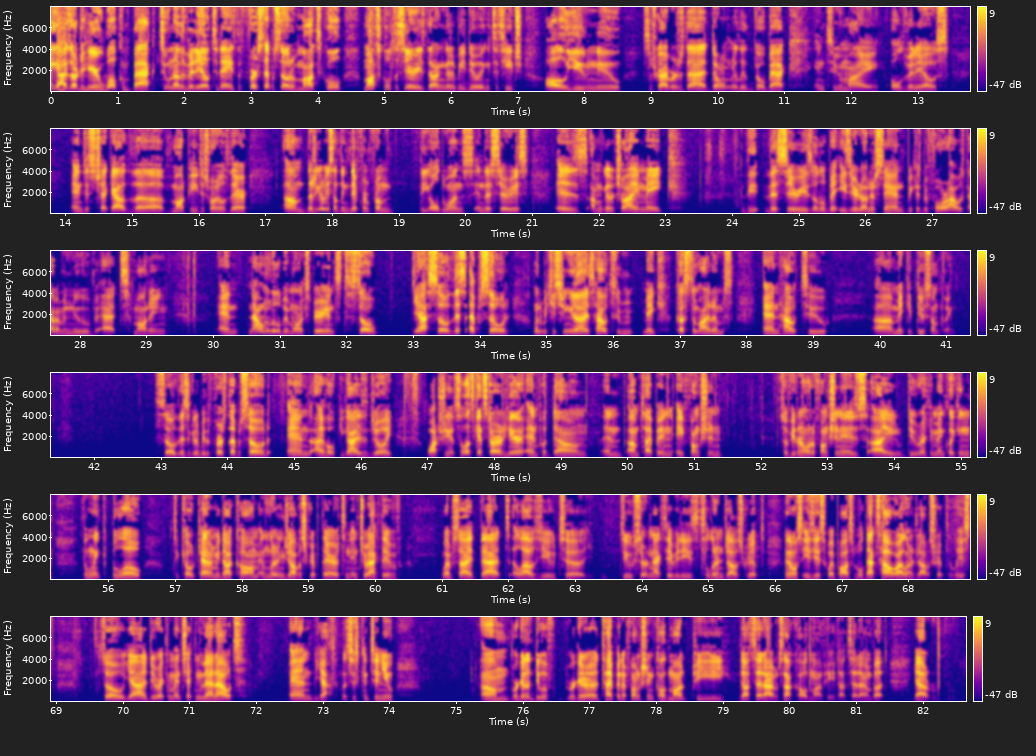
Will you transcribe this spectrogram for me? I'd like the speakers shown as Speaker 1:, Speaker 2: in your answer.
Speaker 1: Hey guys, Arjay here. Welcome back to another video. Today is the first episode of Mod School. Mod School is a series that I'm going to be doing to teach all you new subscribers that don't really go back into my old videos and just check out the Mod P tutorials there. Um, there's going to be something different from the old ones in this series. Is I'm going to try and make the, this series a little bit easier to understand because before I was kind of a noob at modding and now I'm a little bit more experienced. So, yeah, so this episode, I'm going to be teaching you guys how to make custom items and how to uh, make it do something. So, this is going to be the first episode, and I hope you guys enjoy watching it. So, let's get started here and put down and um, type in a function. So, if you don't know what a function is, I do recommend clicking the link below to codecademy.com and learning JavaScript there. It's an interactive website that allows you to do certain activities to learn JavaScript in the most easiest way possible. That's how I learned JavaScript at least. So yeah, I do recommend checking that out. And yeah, let's just continue. Um, we're gonna do a we're gonna type in a function called modp.setitem. It's not called modp.setitem, but yeah,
